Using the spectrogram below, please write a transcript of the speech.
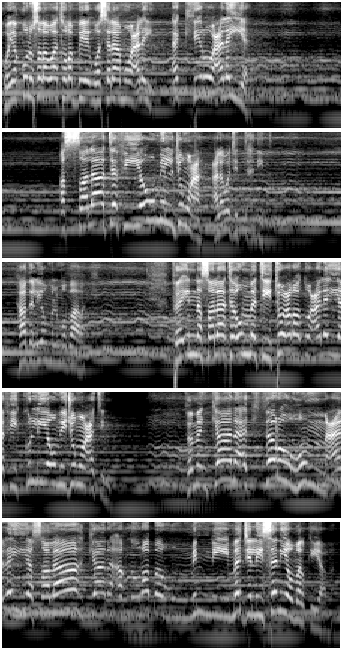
ويقول صلوات ربي وسلامه عليه أكثروا علي. الصلاة في يوم الجمعة على وجه التحديد. هذا اليوم المبارك. فإن صلاة أمتي تعرض علي في كل يوم جمعة. فمن كان أكثرهم علي صلاة كان أقربهم مني مجلسا يوم القيامة.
